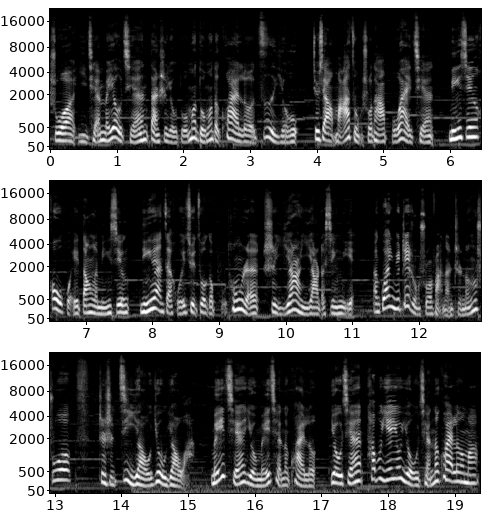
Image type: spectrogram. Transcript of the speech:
说以前没有钱，但是有多么多么的快乐自由。就像马总说他不爱钱，明星后悔当了明星，宁愿再回去做个普通人，是一样一样的心理。但关于这种说法呢，只能说这是既要又要啊。没钱有没钱的快乐，有钱他不也有有钱的快乐吗？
